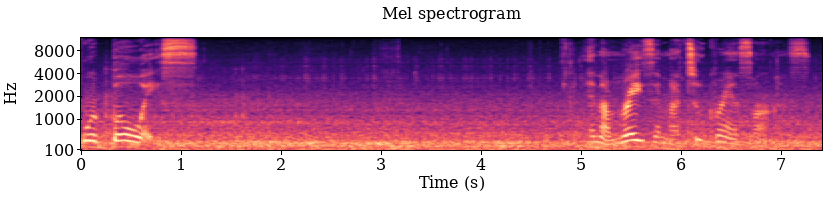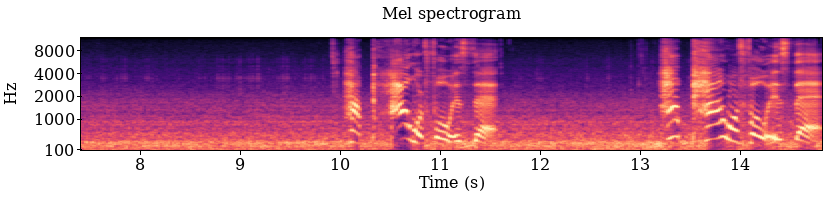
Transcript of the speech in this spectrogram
were boys. and I'm raising my two grandsons. How powerful is that? How powerful is that?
